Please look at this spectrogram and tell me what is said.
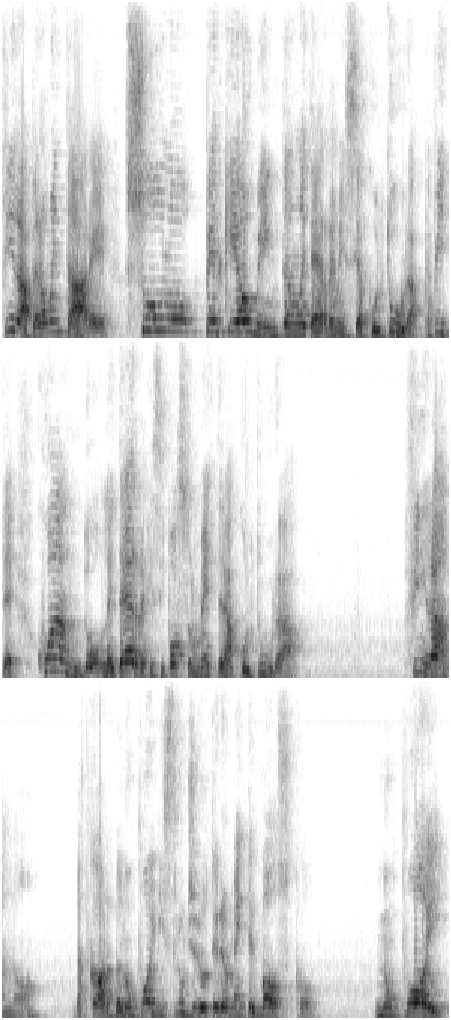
finirà per aumentare solo perché aumentano le terre messe a coltura, capite? Quando le terre che si possono mettere a coltura finiranno, d'accordo, non puoi distruggere ulteriormente il bosco, non puoi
